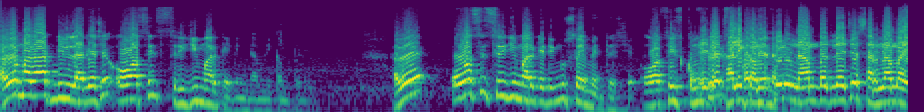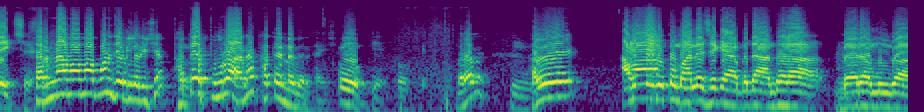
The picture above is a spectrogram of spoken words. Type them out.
હવે મારા હાથ બિલ લાગે છે ઓઆસિસ શ્રીજી માર્કેટિંગ નામની કંપનીનું હવે ઓઆસિસ શ્રીજી માર્કેટિંગનું સેમ એડ્રેસ છે. ઓઆસિસ કોમ્પ્લેક્સ ખાલી કંપનીનું નામ બદલે છે સરનામા એક છે. સરનામામાં પણ જેગલરી છે. ફતેપુરા અને ફતેનગર થાય છે. Okay okay. બરાબર? હવે આમાં લોકો માને છે કે આ બધા આંધળા બહેરા મૂંગા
